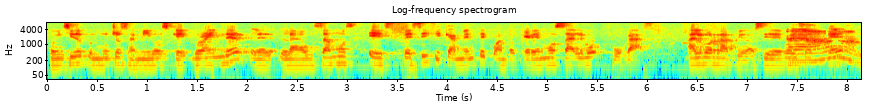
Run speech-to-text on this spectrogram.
Coincido con muchos amigos que Grindr la usamos específicamente cuando queremos algo fugaz algo rápido, así de, bueno, ah.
